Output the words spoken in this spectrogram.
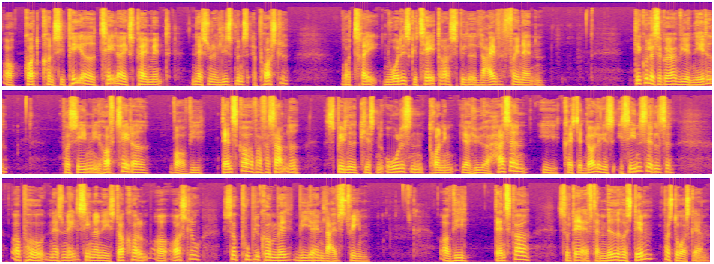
og godt konciperede teatereksperiment Nationalismens Apostle, hvor tre nordiske teatre spillede live for hinanden. Det kunne lade sig gøre via nettet. På scenen i Hofteateret, hvor vi danskere var forsamlet, spillede Kirsten Olesen dronning Yahya Hassan i Christian Dolleges iscenesættelse, og på nationalscenerne i Stockholm og Oslo så publikum med via en livestream. Og vi danskere så derefter med hos dem på storskærm.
